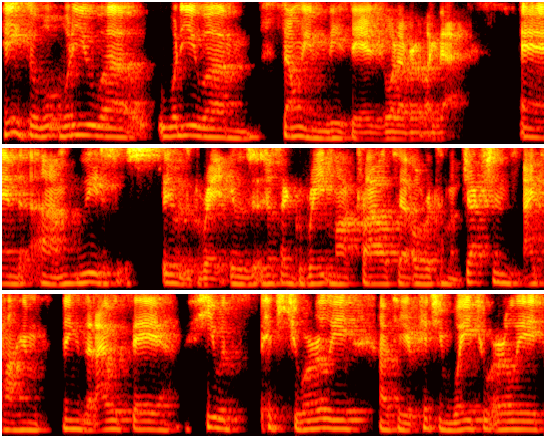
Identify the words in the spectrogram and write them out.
hey, so what, are you uh, what are you um, selling these days or whatever like that. And um, we just, it was great. It was just a great mock trial to overcome objections. I taught him things that I would say he would pitch too early. I would say you're pitching way too early.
